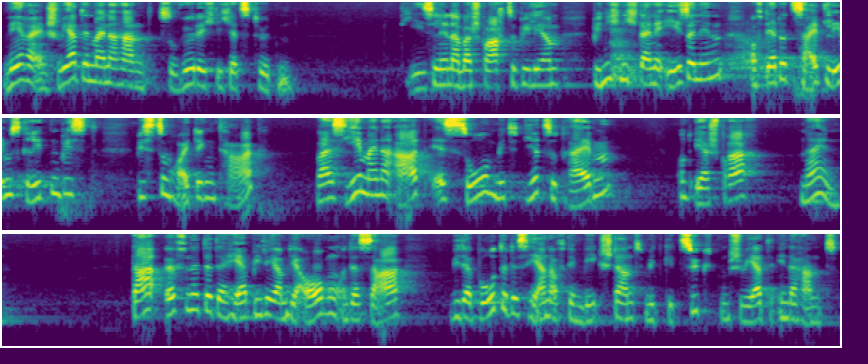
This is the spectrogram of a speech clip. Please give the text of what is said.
Wäre ein Schwert in meiner Hand, so würde ich dich jetzt töten. Die Eselin aber sprach zu Biliam, bin ich nicht deine Eselin, auf der du zeitlebens geritten bist, bis zum heutigen Tag? War es je meine Art, es so mit dir zu treiben? Und er sprach, nein. Da öffnete der Herr Biliam die Augen und er sah, wie der Bote des Herrn auf dem Weg stand mit gezücktem Schwert in der Hand.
